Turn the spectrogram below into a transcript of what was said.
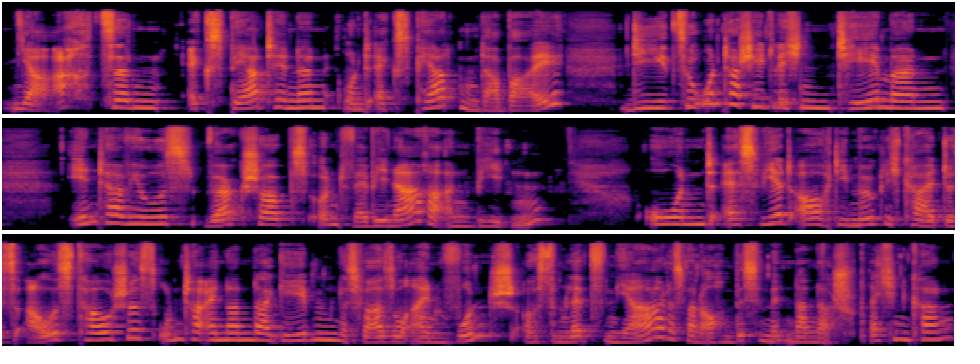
ja 18 Expertinnen und Experten dabei, die zu unterschiedlichen Themen Interviews, Workshops und Webinare anbieten. Und es wird auch die Möglichkeit des Austausches untereinander geben. Das war so ein Wunsch aus dem letzten Jahr, dass man auch ein bisschen miteinander sprechen kann.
